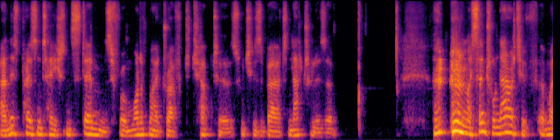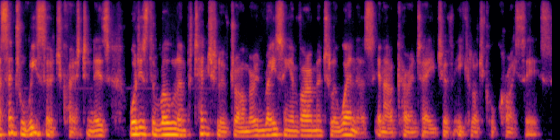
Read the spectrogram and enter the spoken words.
And this presentation stems from one of my draft chapters, which is about naturalism. my central narrative, uh, my central research question is, what is the role and potential of drama in raising environmental awareness in our current age of ecological crisis?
